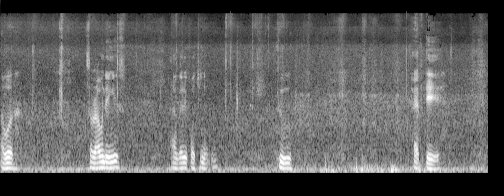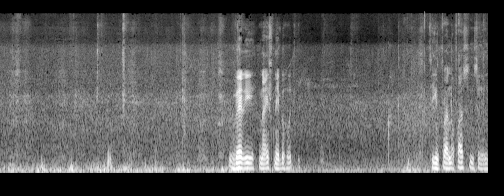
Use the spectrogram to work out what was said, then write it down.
our surrounding is? I'm very fortunate eh, to have a very nice neighborhood. See in front of us is a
